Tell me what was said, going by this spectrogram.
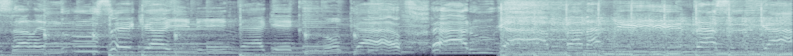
されぬ世界に嘆くのかあるがままになすが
